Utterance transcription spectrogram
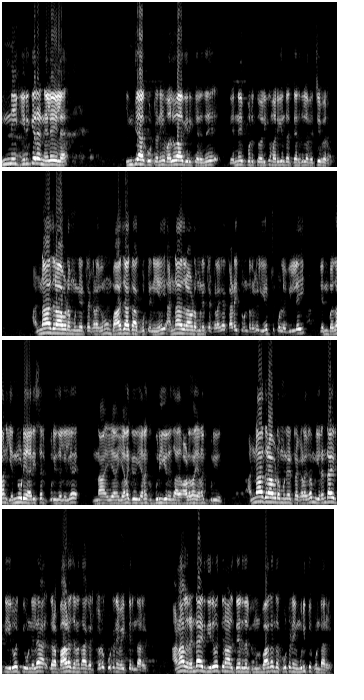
இன்னைக்கு இருக்கிற நிலையில இந்தியா கூட்டணி வலுவாக இருக்கிறது. என்னை பொறுத்த வரைக்கும் வருகின்ற தேர்தலில் வெற்றி பெறும். அண்ணா திராவிட முன்னேற்ற கழகமும் பாஜக கூட்டணியை அண்ணா திராவிட முன்னேற்ற கழக கடை தொண்டர்கள் ஏற்றுக்கொள்ளவில்லை என்பதுதான் என்னுடைய அரசியல் புரிதலிலே நான் எனக்கு எனக்கு புரிகிறது. அவ்வளோதான் எனக்கு புரியுது. அண்ணா திராவிட முன்னேற்ற கழகம் இரண்டாயிரத்தி இருபத்தி ஒன்றில் பாரத ஜனதா கட்சியோட கூட்டணி வைத்திருந்தார்கள். ஆனால் ரெண்டாயிரத்தி இருபத்தி நாலு தேர்தலுக்கு முன்பாக அந்த கூட்டணியை முறித்துக் கொண்டார்கள்.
